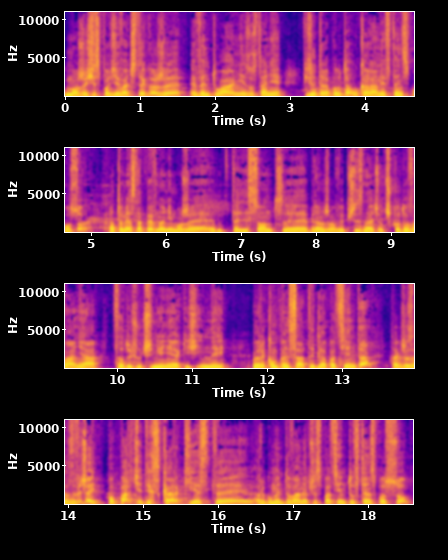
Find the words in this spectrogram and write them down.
może się spodziewać tego, że ewentualnie zostanie fizjoterapeuta ukarany w ten sposób, natomiast na pewno nie może wtedy sąd e, branżowy przyznać odszkodowania, zadośćuczynienia, jakiejś innej rekompensaty dla pacjenta. Także zazwyczaj poparcie tych skarg jest e, argumentowane przez pacjentów w ten sposób,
